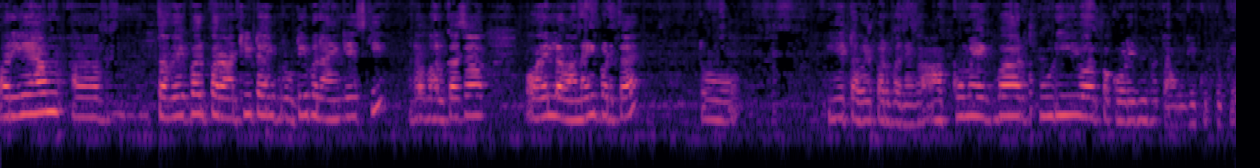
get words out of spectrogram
और ये हम तवे पर पराठी टाइप रोटी बनाएँगे इसकी। मतलब हल्का सा ऑयल लगाना ही पड़ता है तो ये तवे पर बनेगा। आपको मैं एक बार पूड़ी और पकोड़े भी बताऊँगी कुट्टू के।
